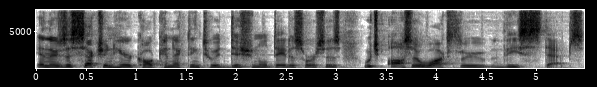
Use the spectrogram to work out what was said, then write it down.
and there's a section here called connecting to additional data sources, which also walks through these steps.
